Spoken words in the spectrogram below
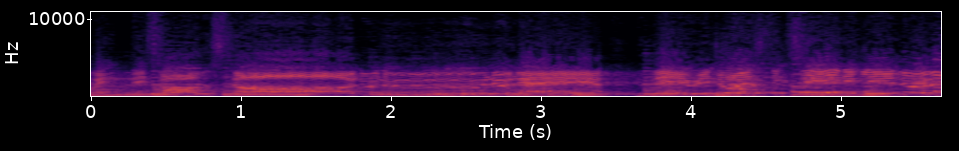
When they saw the star, Lululay, they rejoiced exceedingly, Lululay.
